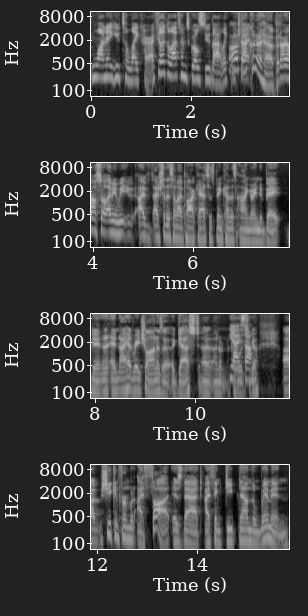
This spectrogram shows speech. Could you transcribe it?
wanted you to like her. I feel like a lot of times girls do that. Like we Uh, try. that could have happened. I also, I mean, we, I've, I've said this on my podcast. It's been kind of this ongoing debate, and, and I had Rachel on as a, a guest. Uh, I don't know, a Yeah, I saw. ago. Uh, she confirmed what I thought is that I think deep down the women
